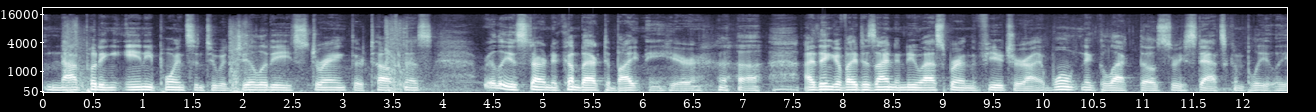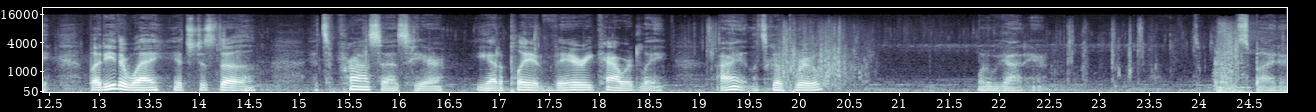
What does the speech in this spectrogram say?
not putting any points into agility, strength, or toughness really is starting to come back to bite me here. I think if I design a new Esper in the future, I won't neglect those three stats completely. But either way, it's just a it's a process here. You got to play it very cowardly. All right, let's go through. What do we got here? Spider.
